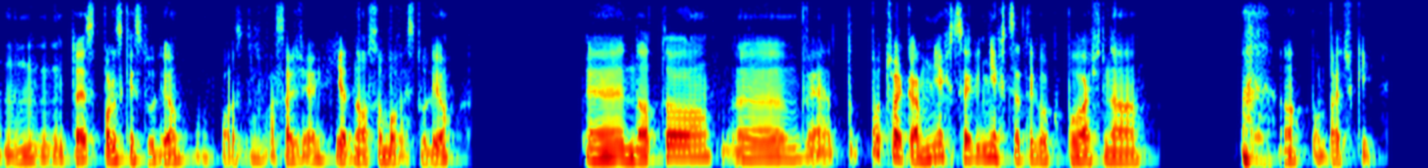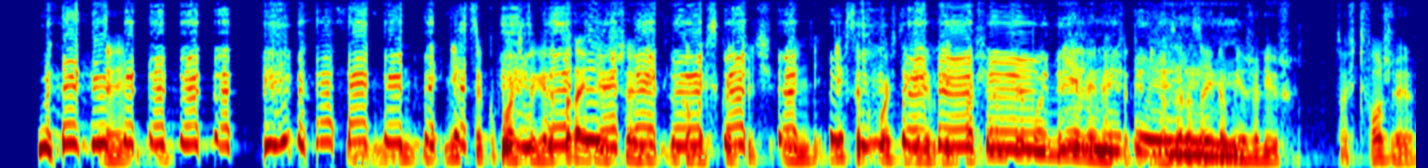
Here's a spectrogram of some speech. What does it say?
mm, to jest polskie studio, w zasadzie jednoosobowe studio, e, no to e, to poczekam, nie chcę, nie chcę tego kupować na... O, pompeczki. Nie, nie chcę kupować tej gry, podajcie jeszcze mi tylko myśl skończyć. Nie, nie chcę kupować tej gry w Game Passie, bo nie wiem, jak się te pieniądze rozejdą. Jeżeli już ktoś tworzy,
